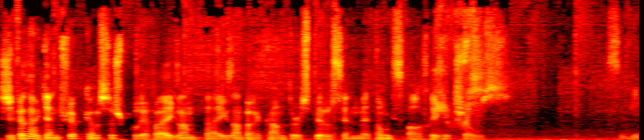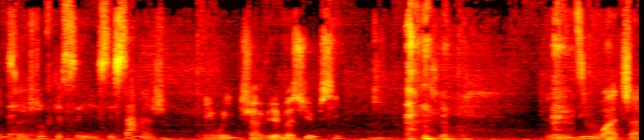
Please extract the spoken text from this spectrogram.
j'ai fait un cantrip comme ça, je pourrais faire exemple, par exemple un counter spill si admettons qu'il se passerait quelque chose. C'est bien ça. Je trouve que c'est c'est sage. Mais oui, je suis un vieux monsieur aussi. Lady Watcher.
